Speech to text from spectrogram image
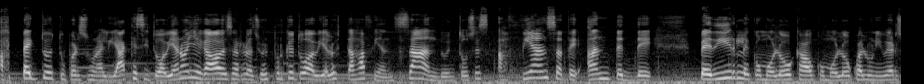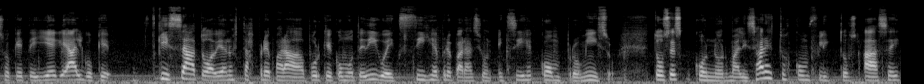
aspecto de tu personalidad que si todavía no ha llegado a esa relación es porque todavía lo estás afianzando. Entonces afiánzate antes de pedirle como loca o como loco al universo que te llegue algo que quizá todavía no estás preparada porque como te digo exige preparación, exige compromiso. Entonces con normalizar estos conflictos hace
